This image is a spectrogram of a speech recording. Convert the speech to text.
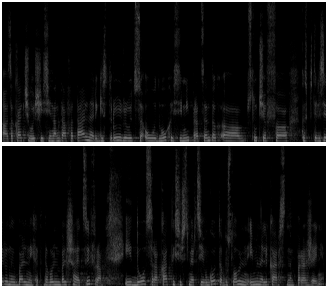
а, заканчивающиеся иногда фатально, регистрируются у 2,7% а, случаев а, госпитализированных больных. Это довольно большая цифра, и до 40 тысяч смертей в год обусловлено именно лекарственным поражением.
